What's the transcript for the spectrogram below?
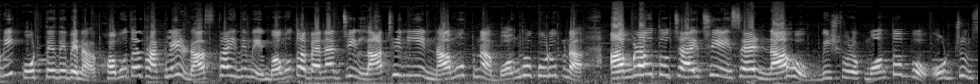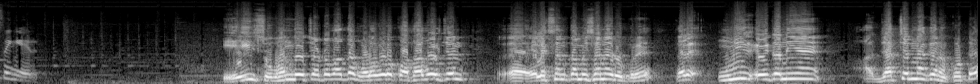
উনি করতে দেবে না। ক্ষমতা থাকলে রাস্তায় নেমে মমতা ব্যানার্জি লাঠি নিয়ে নামুক না, বন্ধ করুক না। আমরাও তো চাইছি এসআইআর না হোক, বিস্ফোরক মন্তব্য অর্জুন সিং এর এই শোভনদেব চট্টোপাধ্যায় বড় বড় কথা বলছেন ইলেকশন কমিশনের উপরে। তাহলে উনি এটা নিয়ে যাচ্ছেন না কেন কোর্টে?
